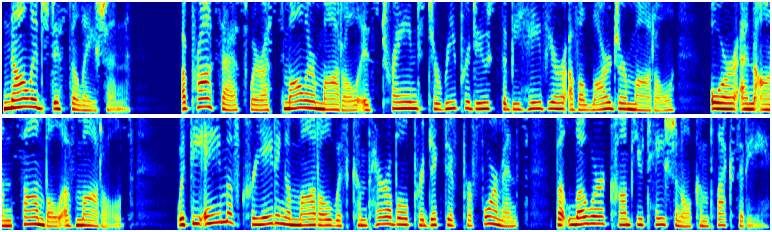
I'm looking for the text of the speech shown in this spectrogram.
Knowledge distillation, a process where a smaller model is trained to reproduce the behavior of a larger model or an ensemble of models, with the aim of creating a model with comparable predictive performance but lower computational complexity.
